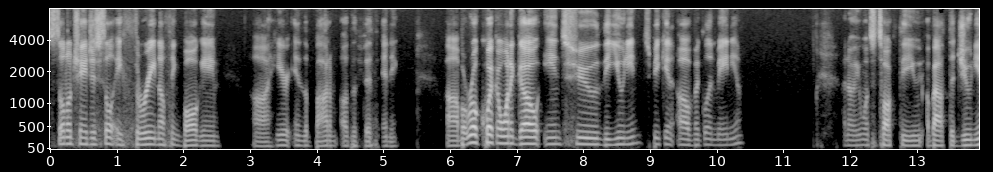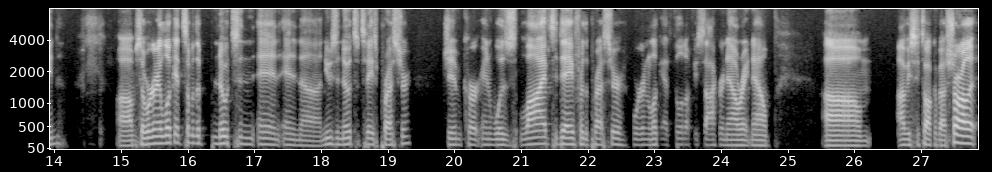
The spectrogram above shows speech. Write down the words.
Still no changes. Still a three nothing ball game uh, here in the bottom of the fifth inning. Uh, but real quick, I want to go into the Union. Speaking of McGlynn Mania, I know he wants to talk to you about the Union. Um, so we're going to look at some of the notes and and, and uh, news and notes of today's presser. Jim Curtin was live today for the presser. We're going to look at Philadelphia soccer now, right now. Um, obviously, talking about Charlotte,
